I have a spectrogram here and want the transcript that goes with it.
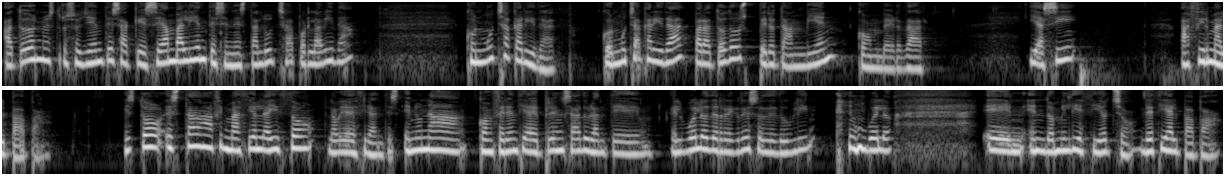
a todos nuestros oyentes a que sean valientes en esta lucha por la vida con mucha caridad, con mucha caridad para todos, pero también con verdad. Y así afirma el Papa. Esta afirmación la hizo, la voy a decir antes, en una conferencia de prensa durante el vuelo de regreso de Dublín, un vuelo en, en 2018. Decía el Papa,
